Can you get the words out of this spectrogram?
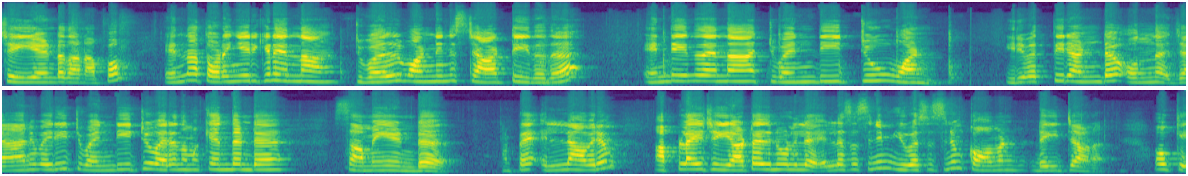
ചെയ്യേണ്ടതാണ്. അപ്പം എന്നാ തുടങ്ങിയിരിക്കണത് എന്നാ? ട്വൽവ് വണ്ണിന് സ്റ്റാർട്ട് ചെയ്തത് എന്റെ ചെയ്യുന്നത് എന്നാ? Twenty two one. ഇരുപത്തിരണ്ട് ഒന്ന്. ജാനുവരി ട്വന്റി ടു വരെ നമുക്ക് എന്തുണ്ട്? സമയമുണ്ട്. അപ്പം എല്ലാവരും അപ്ലൈ ചെയ്യാട്ടോ ഇതിനുള്ളിൽ എൽ എസ് എസിനും യു എസ് എസിനും കോമൺ ഡേറ്റ് ആണ് ഓക്കെ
